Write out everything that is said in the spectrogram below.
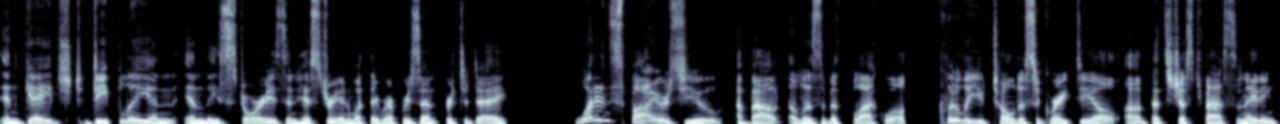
engaged deeply in, in these stories and history and what they represent for today. What inspires you about Elizabeth Blackwell? clearly you told us a great deal. Uh, that's just fascinating.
